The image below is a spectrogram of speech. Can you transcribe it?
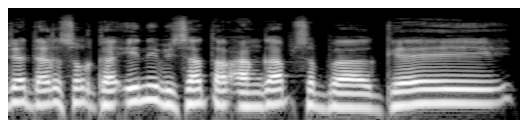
bidadari surga ini bisa teranggap sebagai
